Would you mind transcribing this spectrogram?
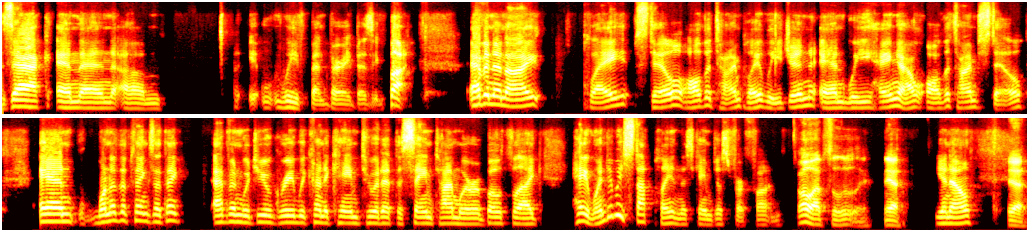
Zach, and then um, it, we've been very busy, but. Evan and I play still all the time, play Legion, and we hang out all the time still. And one of the things I think, Evan, would you agree? We kind of came to it at the same time. We were both like, hey, when did we stop playing this game just for fun? Oh, absolutely. Yeah. You know? Yeah.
